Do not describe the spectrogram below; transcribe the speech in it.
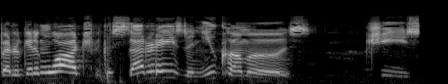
better get and watch because Saturday is the newcomers. Cheese.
